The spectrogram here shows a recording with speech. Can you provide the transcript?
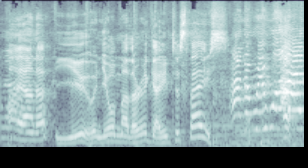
Anna. Hi, Anna. You and your mother are going to space. Anna, we won!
